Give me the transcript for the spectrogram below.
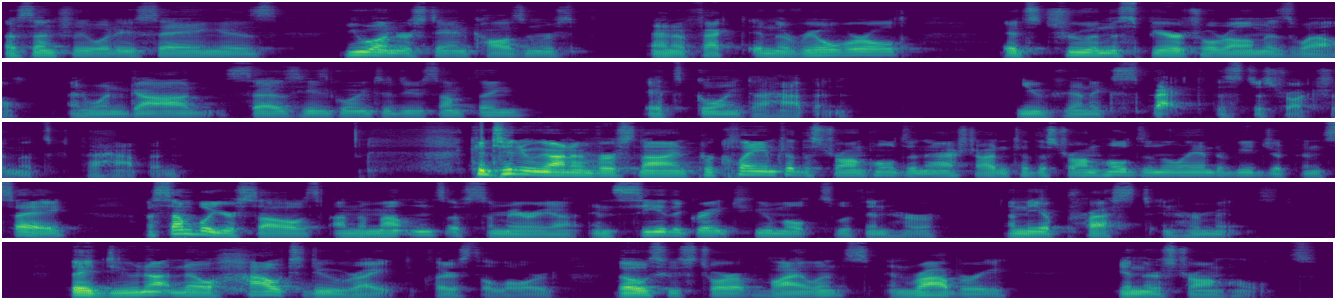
Essentially, what he's saying is, you understand cause and and effect in the real world, it's true in the spiritual realm as well. And when God says he's going to do something, it's going to happen. You can expect this destruction that's to happen. Continuing on in verse 9 Proclaim to the strongholds in Ashdod and to the strongholds in the land of Egypt, and say, Assemble yourselves on the mountains of Samaria, and see the great tumults within her, and the oppressed in her midst. They do not know how to do right, declares the Lord, those who store up violence and robbery in their strongholds.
